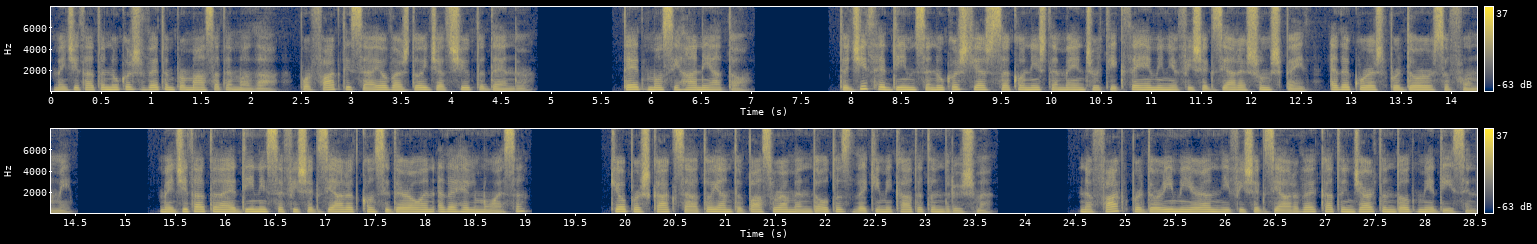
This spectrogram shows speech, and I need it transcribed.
megjithatë nuk është vetëm përmasat e mëdha, por fakti se ajo vazhdoi gjatë shiut të dendur. Tetë mos i hani ato. Të gjithë e dimë se nuk është jashtëzakonisht e mençur t'i kthehemi një fishekzjarre shumë shpejt, edhe kur është përdorur së fundmi. Megjithatë a e dini se fishekzjarret konsiderohen edhe helmuese? Kjo për shkak se ato janë të pasura me ndotës dhe kimikate të ndryshme. Në fakt, përdorimi i rëndë i fishekzjarreve ka të ngjarë të ndotë mjedisin.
